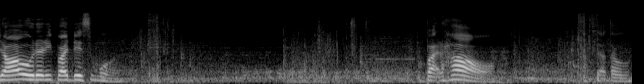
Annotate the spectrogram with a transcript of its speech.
Jauh daripada semua. But how? Aku tak tahu.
